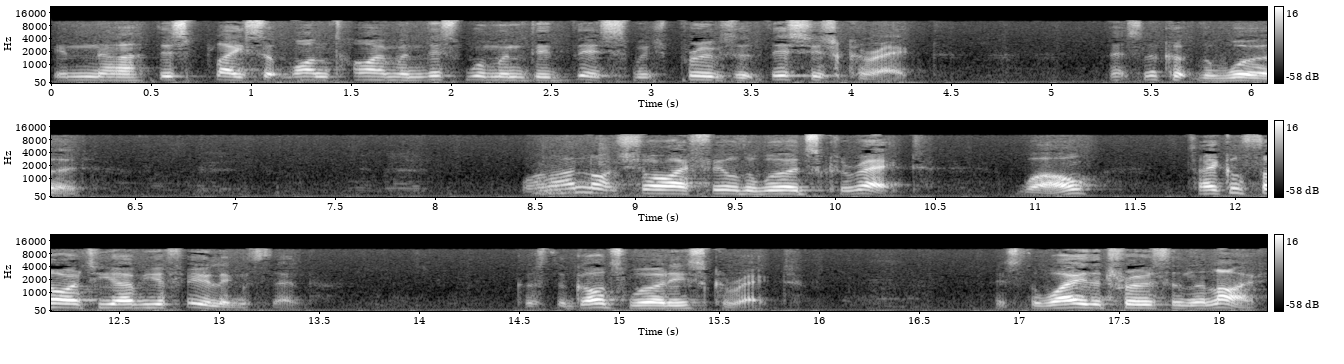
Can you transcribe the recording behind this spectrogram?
in uh, this place at one time and this woman did this, which proves that this is correct. Let's look at the word. Well, I'm not sure I feel the word's correct. Well, take authority over your feelings then. Because the God's word is correct. It's the way, the truth, and the life.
